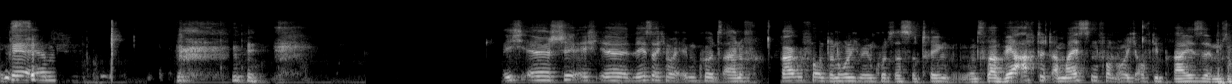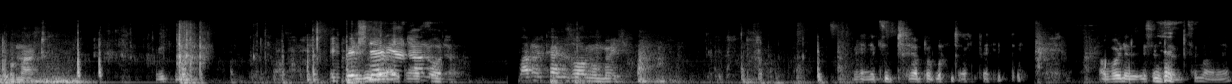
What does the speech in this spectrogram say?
Okay, ähm. Ich, äh, ich äh, lese euch mal eben kurz eine Frage vor und dann hole ich mir eben kurz was zu trinken. Und zwar, wer achtet am meisten von euch auf die Preise im Supermarkt? Ich Ich bin Ich schnell wieder da, Leute. Macht euch keine Sorgen um mich. Wenn er jetzt die Treppe runterfällt. Obwohl, das ist in seinem Zimmer, ne?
